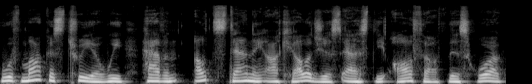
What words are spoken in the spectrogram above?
With Marcus Trier, we have an outstanding archaeologist as the author of this work,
